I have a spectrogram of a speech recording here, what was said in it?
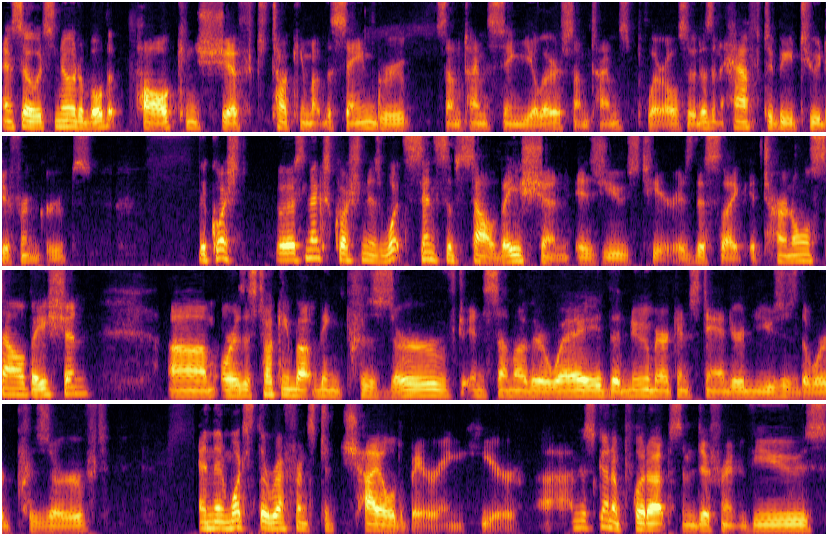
And so it's notable that Paul can shift talking about the same group, sometimes singular, sometimes plural. So it doesn't have to be two different groups. The question, this next question is what sense of salvation is used here? Is this like eternal salvation? Um, or is this talking about being preserved in some other way? The New American Standard uses the word preserved. And then what's the reference to childbearing here? Uh, I'm just going to put up some different views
